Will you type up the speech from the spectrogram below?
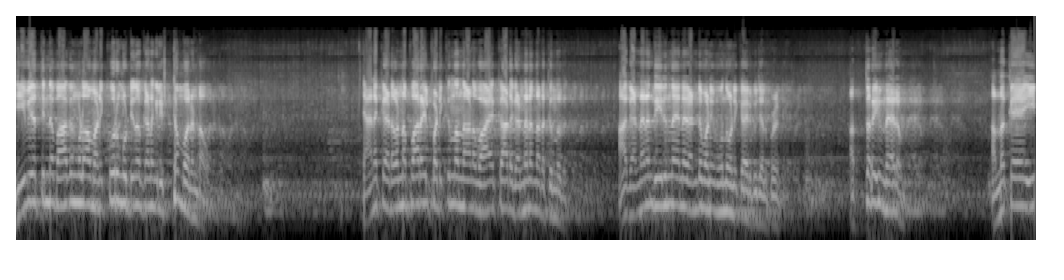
ജീവിതത്തിന്റെ ഭാഗങ്ങളും ആ മണിക്കൂറും കൂട്ടി നോക്കുകയാണെങ്കിൽ ഇഷ്ടം പോലെ ഉണ്ടാവും. ഞാനൊക്കെ ഇടവണ്ണപ്പാറയിൽ പഠിക്കുന്നെന്നാണ് വായക്കാട് ഗണ്ണനം നടക്കുന്നത്. ആ ഗണ്ണനം തീരുന്നതിന് രണ്ട് മണി മൂന്ന് മണിക്കായിരിക്കും ചിലപ്പോഴൊക്കെ. അത്രയും നേരം. അന്നൊക്കെ ഈ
